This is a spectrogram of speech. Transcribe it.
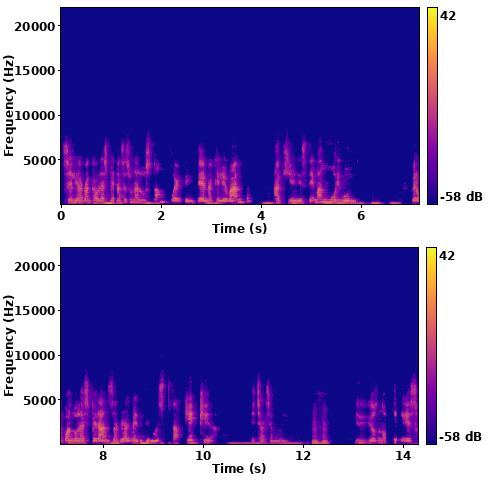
Se le ha arrancado. La esperanza es una luz tan fuerte interna que levanta a quien esté más moribundo. Pero cuando la esperanza realmente no está, ¿qué queda? Echarse a morir. Y Dios no quiere eso.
